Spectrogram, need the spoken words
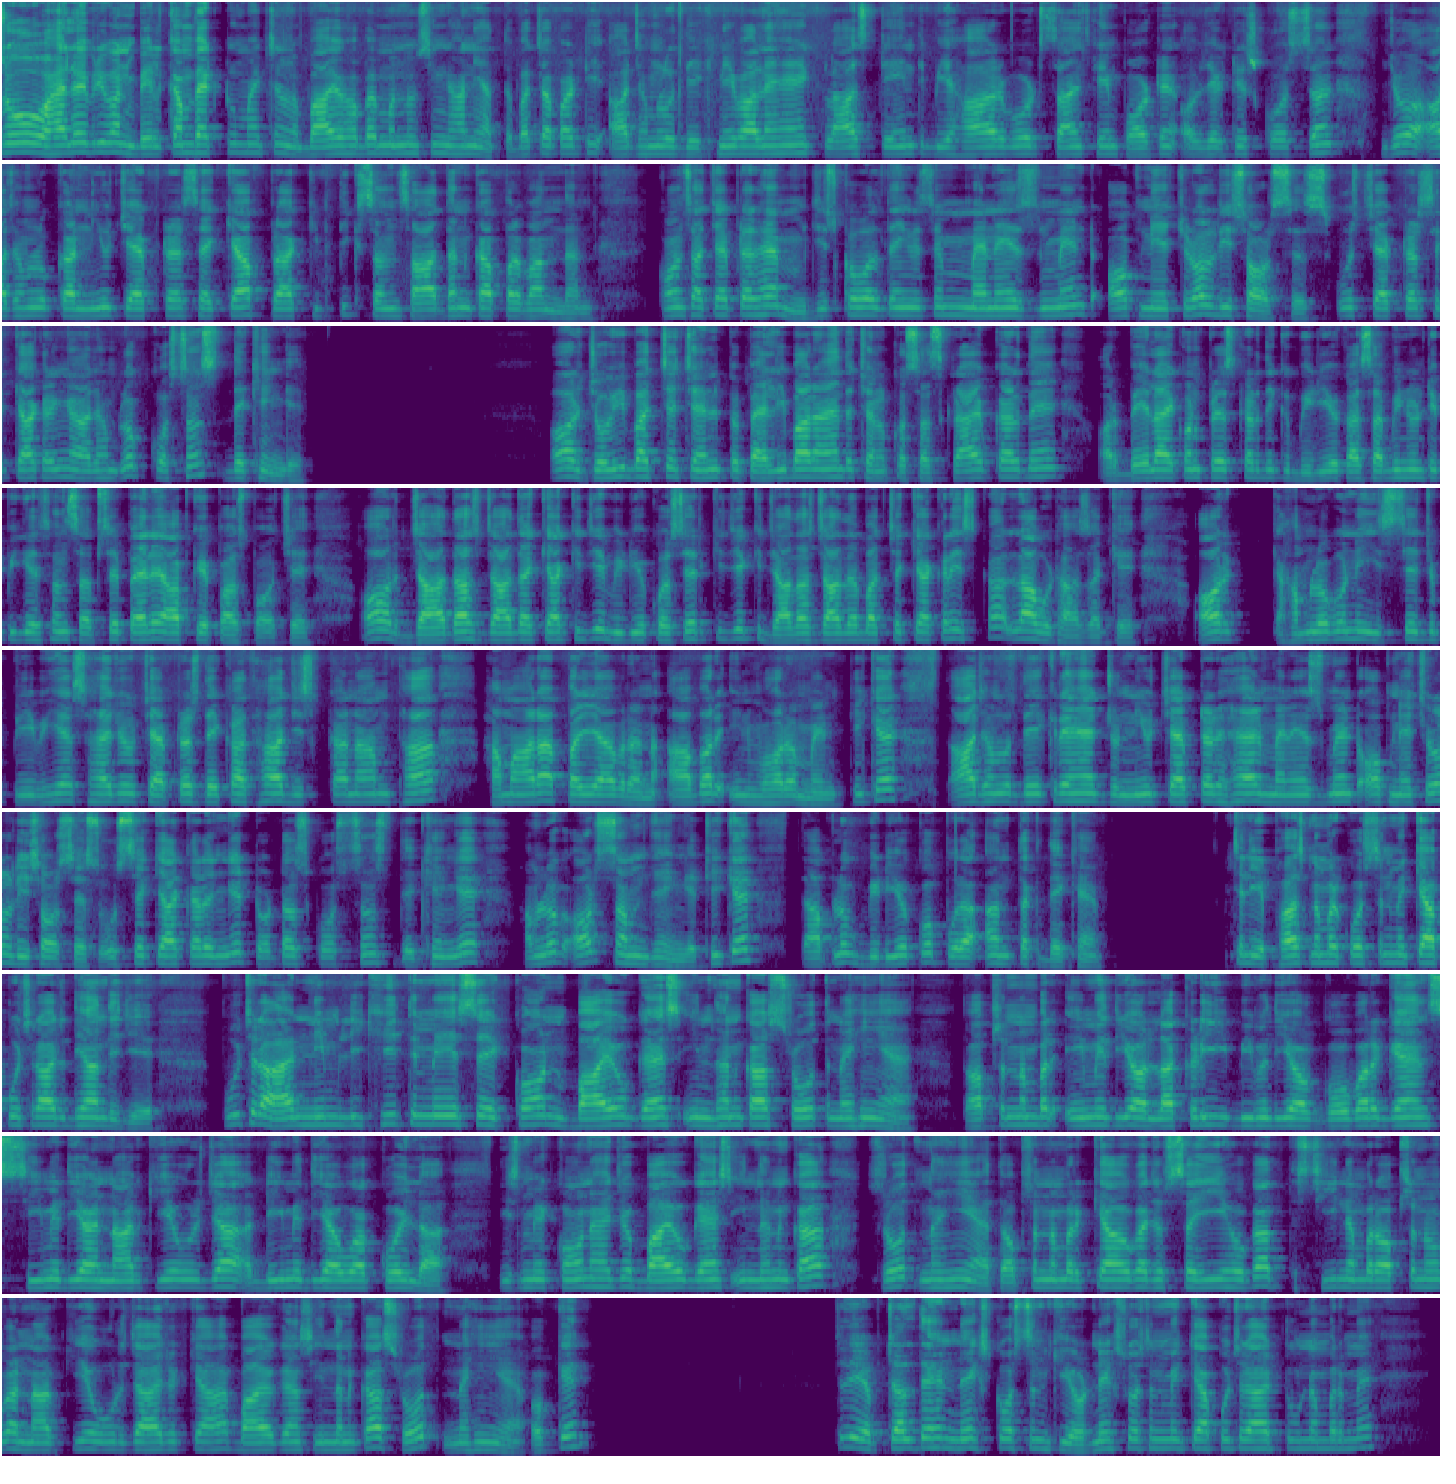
So hello everyone welcome back to my channel bio hub Manu Singhania तो बच्चा party, आज हम लोग देखने वाले हैं class tenth Bihar board science के इंपॉर्टेंट ऑब्जेक्टिव क्वेश्चन जो आज हम लोग का न्यू चैप्टर्स है क्या प्राकृतिक संसाधन का प्रबंधन। कौन सा चैप्टर है? जिसको बोलते हैं इंग्लिश में मैनेजमेंट ऑफ़ नेचुरल रिसोर्सेस उस चैप्टर से क्या करेंगे? आज हम लोग क्वेश्चंस देखेंगे। और जो भी बच्चे चैनल पर पहली बार आए हैं तो चैनल को सब्सक्राइब कर दें और बेल आइकॉन प्रेस कर दें कि वीडियो का सभी नोटिफिकेशन सबसे पहले आपके पास पहुँचे। और ज़्यादा से ज़्यादा क्या कीजिए, वीडियो को शेयर कीजिए कि ज़्यादा से ज़्यादा बच्चे क्या करें, इसका लाभ उठा सके। और हम लोगों ने इससे जो प्रीवियस है, जो चैप्टर्स देखा था, जिसका नाम था हमारा पर्यावरण, आवर इन्वायरमेंट ठीक है? आज हम लोग देख रहे हैं जो न्यू चैप्टर है, मैनेजमेंट ऑफ़ नेचुरल रिसोर्सेस, उससे क्या करेंगे? टोटल क्वेश्चंस देखेंगे हम लोग और समझेंगे, ठीक है? तो आप लोग वीडियो को पूरा अंत तक देखें। चलिए, फ़र्स्ट नंबर क्वेश्चन में क्या पूछ रहा है? ध्यान दीजिए। पूछ रहा है, निम्नलिखित में से कौन बायोगैस ईंधन का स्रोत नहीं है? तो ऑप्शन नंबर ए में दिया लकड़ी, बी में दिया गोबर, गैस, सी में दिया नाभिकीय ऊर्जा, डी में दिया हुआ कोयला। इसमें कौन है जो बायोगैस ईंधन का स्रोत नहीं है? तो ऑप्शन नंबर क्या होगा जो सही होगा? सी नंबर ऑप्शन होगा, नाभिकीय ऊर्जा है जो क्या है? बायोगैस ईंधन का स्रोत नहीं है, ओके? चलिए, अब चलते हैं नेक्स्ट क्वेश्चन की ओर। नेक्स्ट क्वेश्चन में क्या पूछ रहा है टू नंबर में?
